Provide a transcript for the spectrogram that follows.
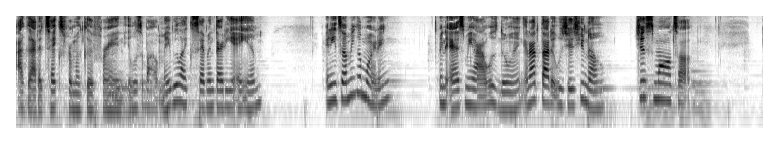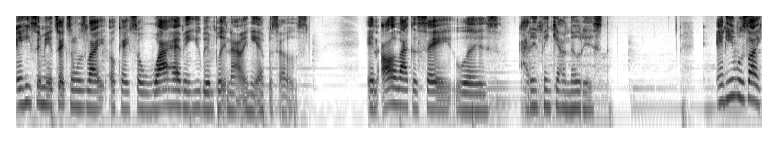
I got a text from a good friend. It was about maybe like 7:30 a.m. And he told me good morning and asked me how I was doing. And I thought it was just, you know, just small talk. And he sent me a text and was like, okay, so why haven't you been putting out any episodes? And all I could say was, I didn't think y'all noticed. And he was like,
